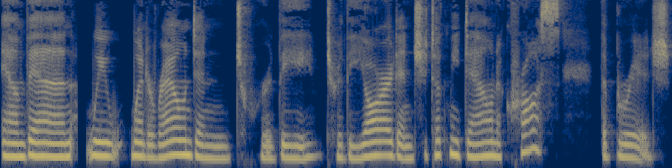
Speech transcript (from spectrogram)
And then we went around and toured the toured the yard, and she took me down across the bridge.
